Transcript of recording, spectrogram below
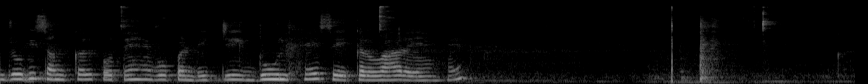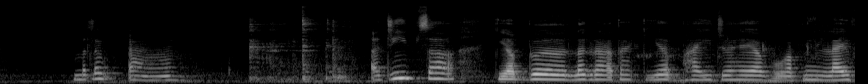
जो भी संकल्प होते हैं, वो पंडित जी दूल्हे से करवा रहे हैं। मतलब अजीब सा कि अब लग रहा था कि अब भाई जो है, अब वो अपनी लाइफ,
